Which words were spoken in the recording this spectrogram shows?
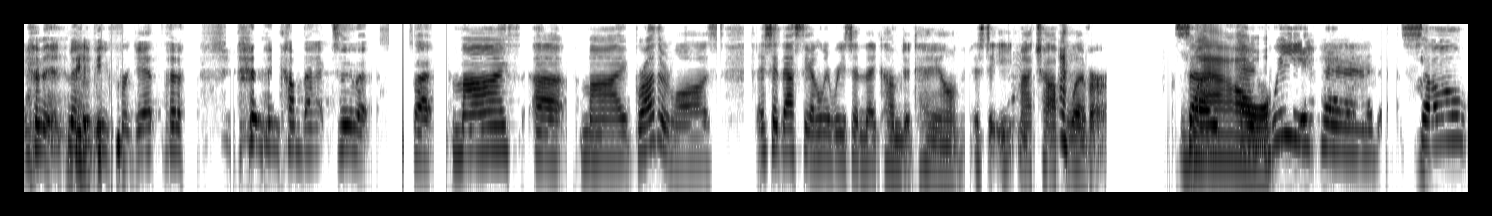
and then maybe forget the and then come back to it. But my uh my brother-in-laws, they said that's the only reason they come to town is to eat my chopped liver. So Wow. and we had so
